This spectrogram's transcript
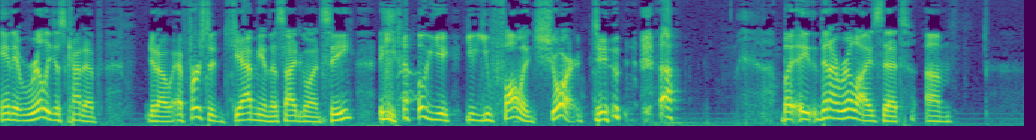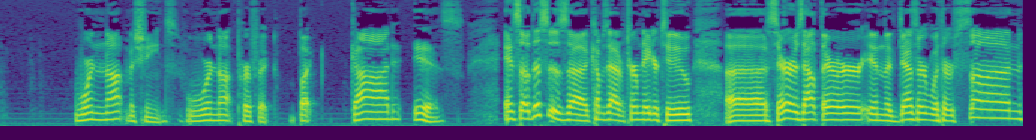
And it really just kind of, you know, at first it jabbed me in the side going, see, you know, you, you, you've fallen short, dude. but uh, then I realized that, um, we're not machines. We're not perfect, but God is. And so this is uh, comes out of Terminator 2. Uh, Sarah's out there in the desert with her son.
